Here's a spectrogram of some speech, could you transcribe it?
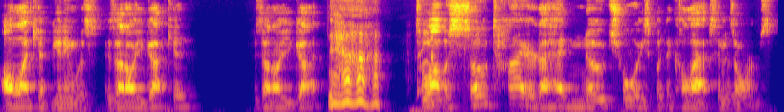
all I kept getting was, "Is that all you got, kid? Is that all you got?" so I was so tired, I had no choice but to collapse in his arms.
